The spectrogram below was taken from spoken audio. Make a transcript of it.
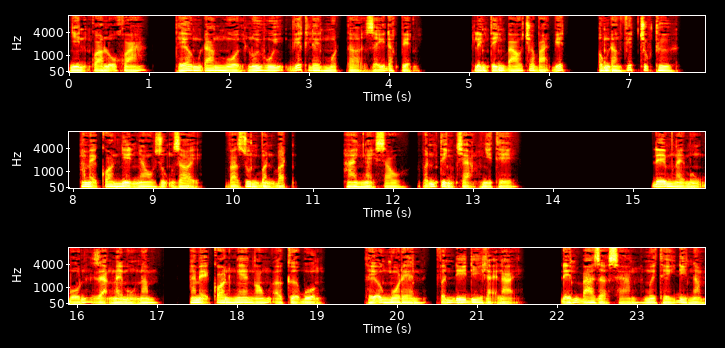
nhìn qua lỗ khóa, thấy ông đang ngồi lúi húi viết lên một tờ giấy đặc biệt. Linh tính báo cho bà biết, ông đang viết chúc thư. Hai mẹ con nhìn nhau rụng rời và run bần bật. Hai ngày sau, vẫn tình trạng như thế. Đêm ngày mùng 4, dạng ngày mùng 5, hai mẹ con nghe ngóng ở cửa buồng. Thấy ông Moren vẫn đi đi lại lại. Đến 3 giờ sáng mới thấy đi nằm.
